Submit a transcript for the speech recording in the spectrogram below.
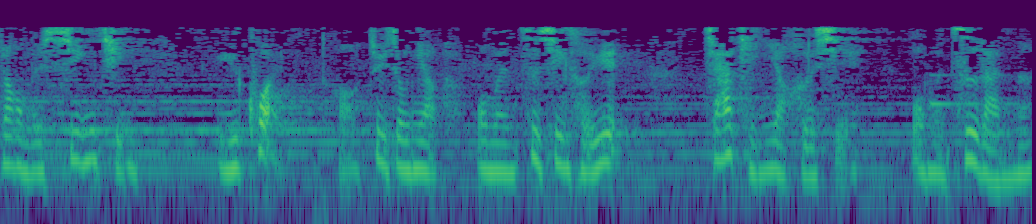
让我们心情愉快。好，最重要，我们自心和悦，家庭要和谐。我们自然呢，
